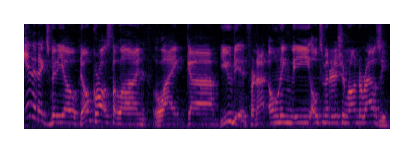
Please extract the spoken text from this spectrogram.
in the next video. Don't cross the line like uh, you did for not owning the Ultimate Edition Ronda Rousey.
